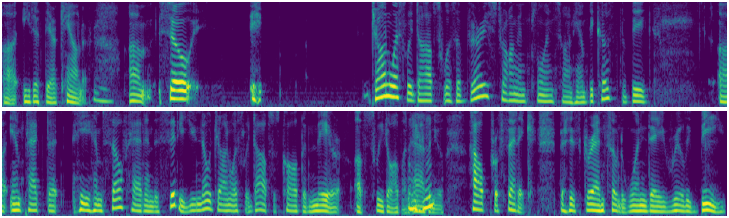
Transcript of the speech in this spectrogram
uh, eat at their counter. Mm. Um, so, he, John Wesley Dobbs was a very strong influence on him because the big uh, impact that he himself had in the city. You know, John Wesley Dobbs was called the mayor of Sweet Auburn mm-hmm. Avenue. How prophetic that his grandson would one day really be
